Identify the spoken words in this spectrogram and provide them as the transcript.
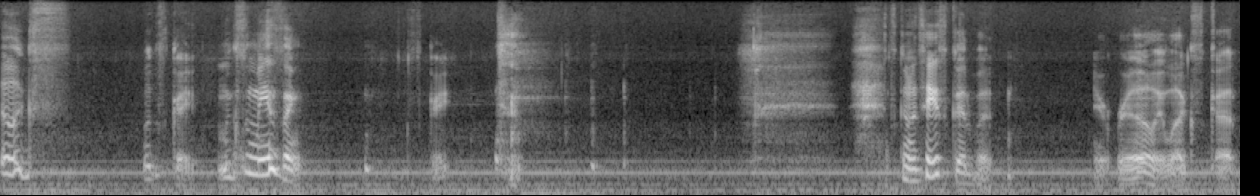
it looks looks great. Looks amazing. Great. it's gonna taste good, but it really looks good.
